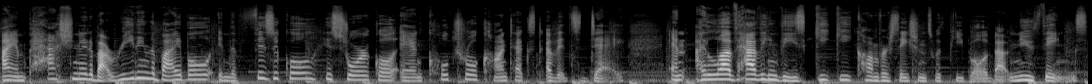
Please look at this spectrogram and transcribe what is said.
I am passionate about reading the Bible in the physical, historical, and cultural context of its day. And I love having these geeky conversations with people about new things.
